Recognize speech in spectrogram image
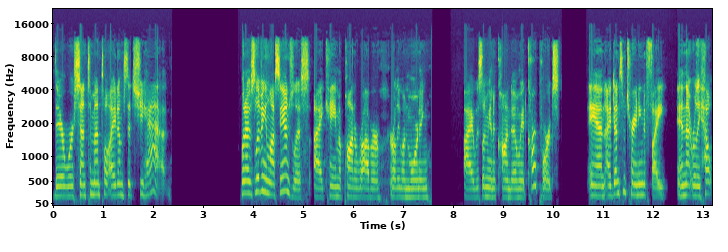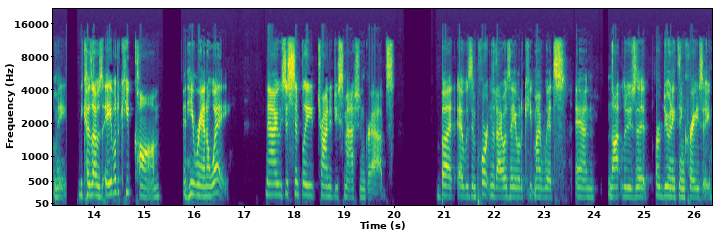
There were sentimental items that she had. When I was living in Los Angeles, I came upon a robber early one morning. I was living in a condo and we had carports. And I'd done some training to fight, and that really helped me because I was able to keep calm and he ran away. Now, he was just simply trying to do smash and grabs. But it was important that I was able to keep my wits and not lose it or do anything crazy.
